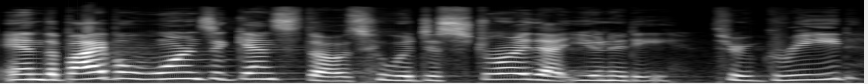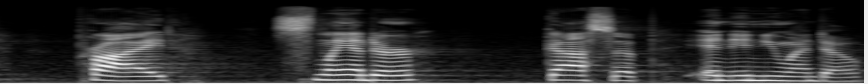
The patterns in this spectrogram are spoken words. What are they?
And the Bible warns against those who would destroy that unity through greed, pride, slander, gossip, and innuendo.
